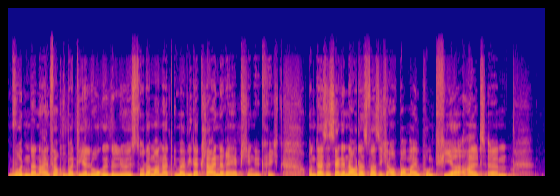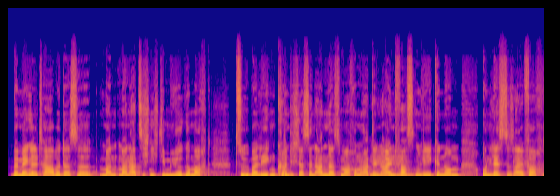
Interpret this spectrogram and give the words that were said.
wurden dann einfach über Dialoge gelöst oder man hat immer wieder kleinere Häppchen gekriegt. Und das ist ja genau das, was ich auch bei meinem Punkt 4 halt ähm, bemängelt habe, dass äh, man, man hat sich nicht die Mühe gemacht, zu überlegen, könnte ich das denn anders machen und hat den einfachsten Weg genommen und lässt es einfach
